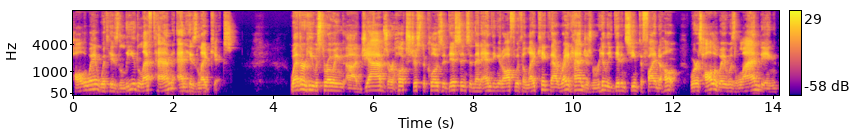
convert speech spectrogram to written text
Holloway with his lead left hand and his leg kicks. Whether he was throwing uh, jabs or hooks just to close the distance and then ending it off with a leg kick, that right hand just really didn't seem to find a home. Whereas Holloway was landing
